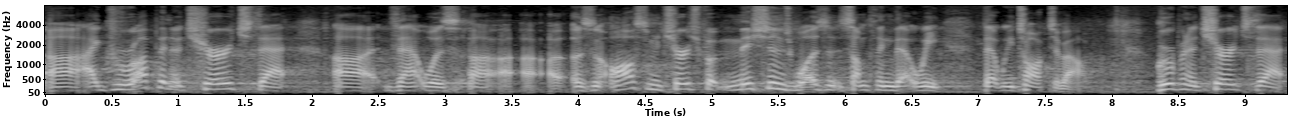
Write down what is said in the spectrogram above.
I grew up in a church that uh, that was, uh, uh, uh, was an awesome church, but missions wasn't something that we, that we talked about. Grew up in a church that,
